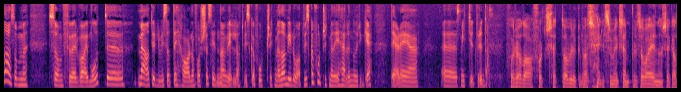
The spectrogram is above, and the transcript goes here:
òg, som, som, før var imot. Mener tydeligvis at det har noe for seg, siden han vil at vi skal fortsette med det. Han vil òg at vi skal fortsette med det i hele Norge, der det er uh, smitteutbrudd. For å da fortsette å bruke meg selv som eksempel, så var jeg inne og sjekka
